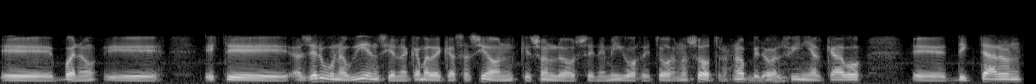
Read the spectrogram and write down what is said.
eh, bueno eh, este ayer hubo una audiencia en la Cámara de Casación que son los enemigos de todos nosotros no pero al fin y al cabo eh, dictaron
